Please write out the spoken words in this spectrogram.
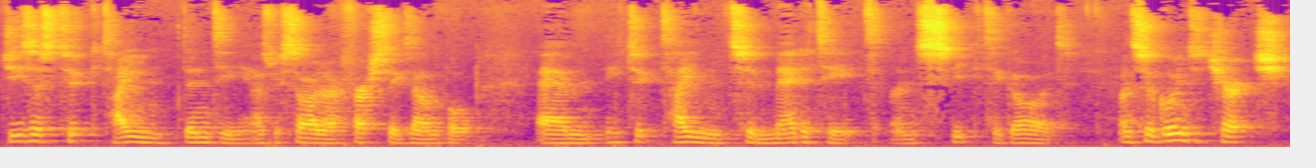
Jesus took time, didn't he, as we saw in our first example, um, he took time to meditate and speak to God. And so going to church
